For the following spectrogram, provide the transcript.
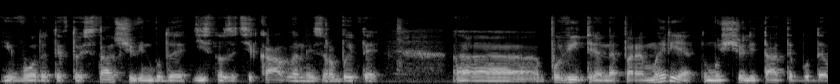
і вводити в той стан, що він буде дійсно зацікавлений зробити е, повітряне перемир'я, тому що літати буде.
